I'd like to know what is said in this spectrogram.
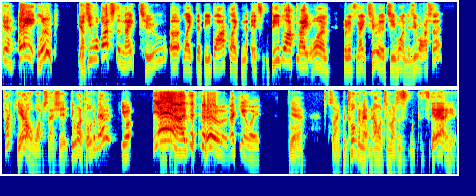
Yeah. Hey, Luke, Yep. did you watch the night two, uh, like the B block? Like it's B block night one, but it's night two of the G1. Did you watch that? Fuck yeah, I'll watch that shit. Do you want to talk about it? You? Yeah, I do. I can't wait. Yeah. It's like we're talking about Noah too much. Let's, let's get out of here.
